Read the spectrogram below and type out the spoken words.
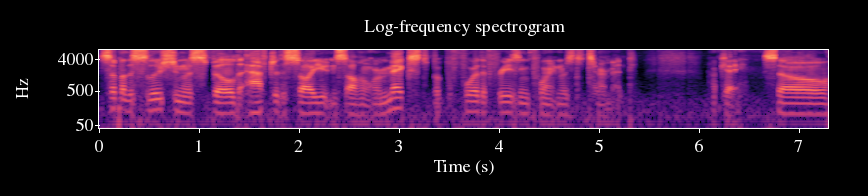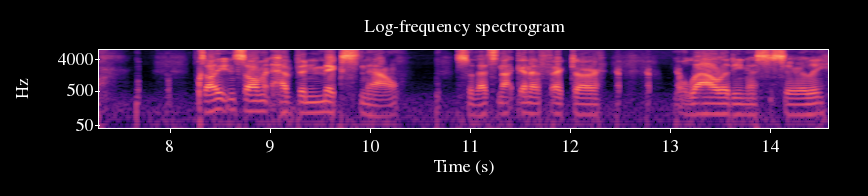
some of the solution was spilled after the solute and solvent were mixed, but before the freezing point was determined. Okay, so solute and solvent have been mixed now, so that's not going to affect our molality necessarily.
